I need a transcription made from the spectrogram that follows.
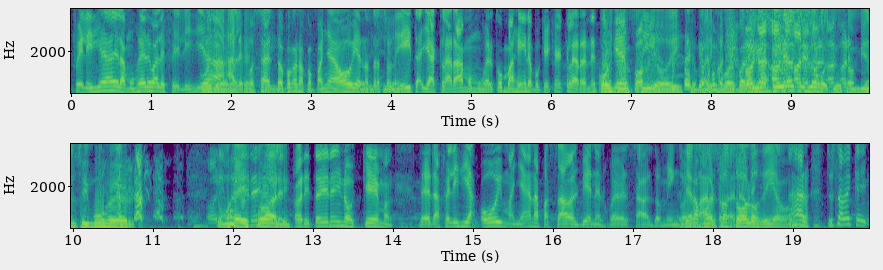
Feliz Día de la Mujer, vale. Feliz Día Oye, ¿verdad a la esposa sí? del topo que nos acompaña hoy, a nuestra Felicidades. sonidita. Y aclaramos, mujer con vagina, porque hay que aclarar en estos Coño, tiempos. sí, oíste, marico. Porque- porque- yo también soy mujer. ¿Cómo es eso, vale? Ahorita vienen y nos queman. De verdad, feliz día hoy, mañana, pasado, el viernes, el jueves, el sábado, el domingo. El Día de la Mujer son todos los días. Claro, tú sabes que,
